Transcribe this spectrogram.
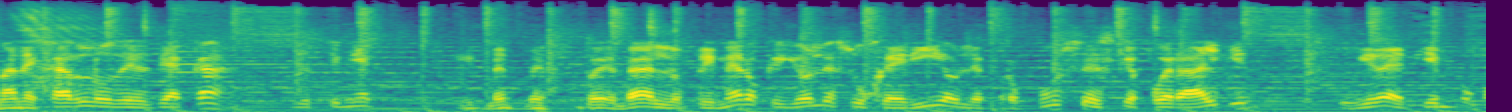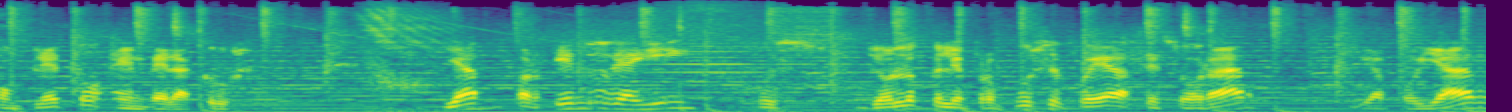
manejarlo desde acá. Yo tenía, me- lo primero que yo le sugerí o le propuse es que fuera alguien que estuviera de tiempo completo en Veracruz. Ya partiendo de ahí, pues yo lo que le propuse fue asesorar y apoyar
